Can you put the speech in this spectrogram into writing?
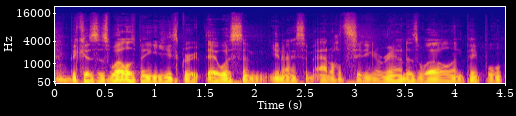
mm. because as well as being a youth group, there was some you know some adults sitting around as well, and people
